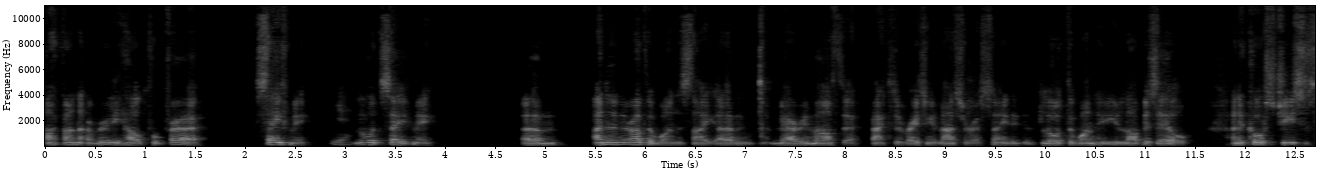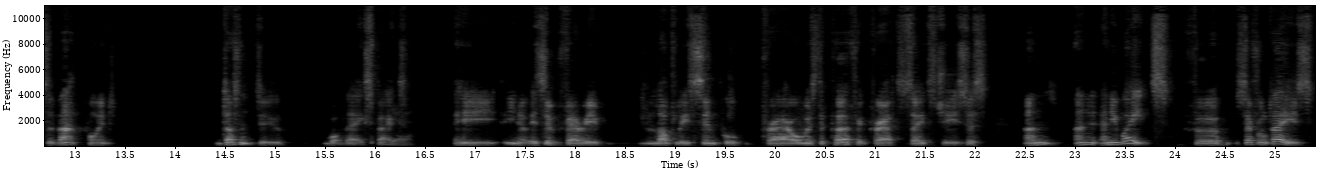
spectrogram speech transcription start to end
I found that a really helpful prayer. Save me, Yeah. Lord, save me. Um, and then there are other ones like um, Mary and Martha, back to the raising of Lazarus, saying, Lord, the one who you love is ill. And of course, Jesus at that point doesn't do what they expect. Yeah. He, you know, it's a very lovely, simple prayer, almost a perfect prayer to say to Jesus. And, and, and he waits for several days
